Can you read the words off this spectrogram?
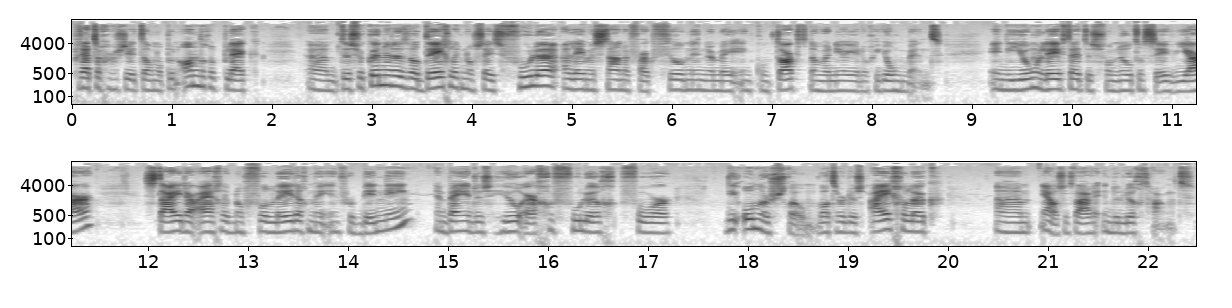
prettiger zit dan op een andere plek. Um, dus we kunnen het wel degelijk nog steeds voelen, alleen we staan er vaak veel minder mee in contact dan wanneer je nog jong bent. In die jonge leeftijd, dus van 0 tot 7 jaar, sta je daar eigenlijk nog volledig mee in verbinding. En ben je dus heel erg gevoelig voor die onderstroom, wat er dus eigenlijk, um, ja, als het ware in de lucht hangt.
